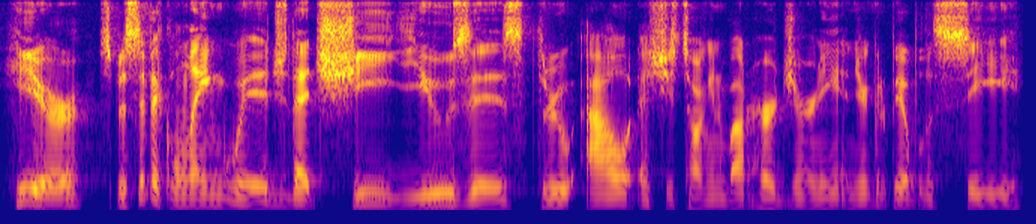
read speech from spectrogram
hear specific language that she uses throughout as she's talking about her journey, and you're going to be able to see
